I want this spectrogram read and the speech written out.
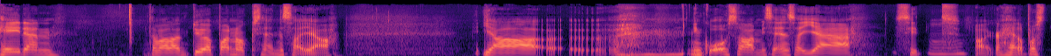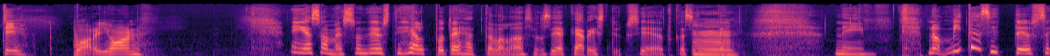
heidän tavallaan työpanoksensa ja, ja äh, niin kuin osaamisensa jää sit mm. aika helposti varjoon. Niin ja somessa on tietysti helppo tehdä tavallaan sellaisia käristyksiä, jotka sitten... Mm. Niin. No mitä sitten, jos sä,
